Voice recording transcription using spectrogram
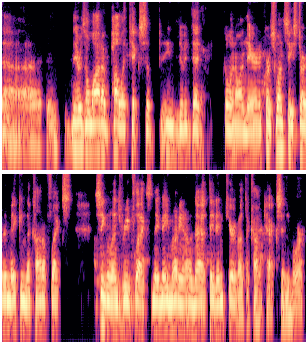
uh, there was a lot of politics of, that going on there. And of course, once they started making the Contaflex single lens reflex and they made money on that, they didn't care about the Contax anymore.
